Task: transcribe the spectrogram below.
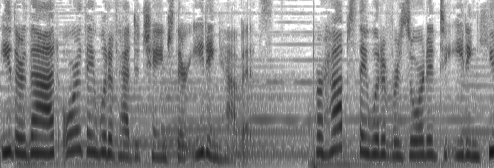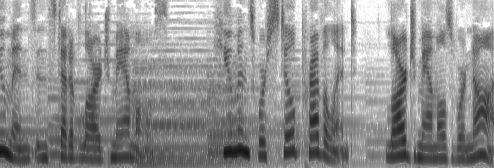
Either that, or they would have had to change their eating habits. Perhaps they would have resorted to eating humans instead of large mammals. Humans were still prevalent, large mammals were not.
